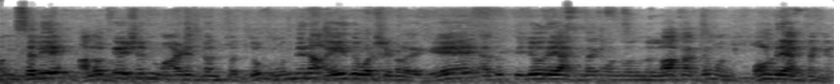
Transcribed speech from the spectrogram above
ಒಂದ್ಸಲಿ ಅಲೋಕೇಶನ್ ಮಾಡಿದಂಥದ್ದು ಮುಂದಿನ ಐದು ವರ್ಷಗಳಿಗೆ ಅದು ತಿಜೋರಿ ಹಾಕ್ದಂಗೆ ಒಂದು ಒಂದು ಲಾಕ್ ಹಾಕ್ದಂಗೆ ಒಂದು ಬೌಂಡ್ರಿ ಹಾಕ್ದಂಗೆ.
